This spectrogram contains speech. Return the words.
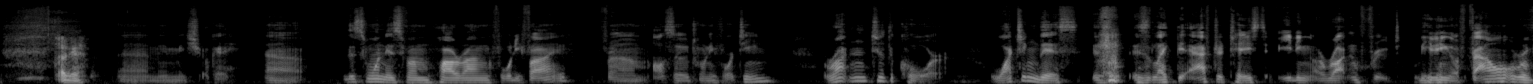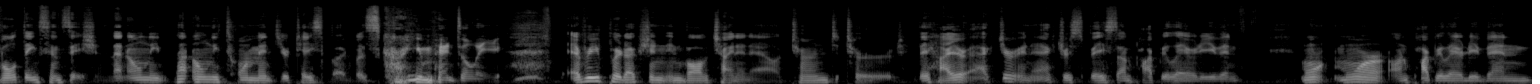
okay. let me make sure. Okay. Uh, this one is from Huarang45 from also 2014. Rotten to the core. Watching this is, is like the aftertaste of eating a rotten fruit, leaving a foul, revolting sensation that only not only torment your taste bud but scar you mentally. Every production involved China now turned to turd. They hire actor and actress based on popularity than more more on popularity than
